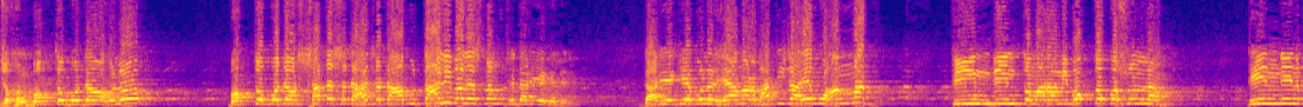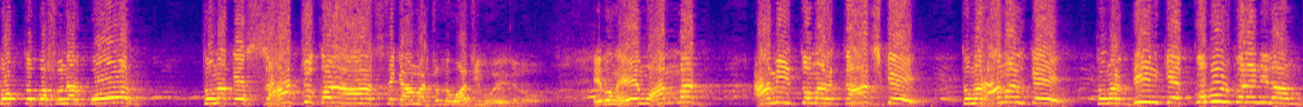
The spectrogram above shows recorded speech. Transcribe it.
যখন বক্তব্য দেওয়া হলো, বক্তব্য দেওয়ার সাথে সাথে হাজরত আবু তালিব আল ইসলাম উঠে দাঁড়িয়ে গেলেন। দাঁড়িয়ে গিয়ে বললেন, হে আমার ভাতিজা, হে মুহাম্মদ, তিন দিন তোমার আমি বক্তব্য শুনলাম। তিন দিন বক্তব্য শোনার পর তোমাকে সাহায্য করা আজ থেকে আমার জন্য ওয়াজিব হয়ে গেল। এবং হে মুহাম্মদ, আমি তোমার কাজকে, তোমার আমলকে, তোমার দিনকে কবুল করে নিলাম।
